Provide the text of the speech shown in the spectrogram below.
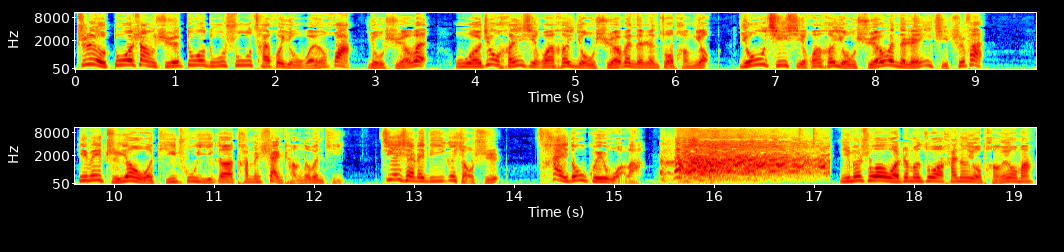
只有多上学、多读书，才会有文化、有学问。我就很喜欢和有学问的人做朋友，尤其喜欢和有学问的人一起吃饭，因为只要我提出一个他们擅长的问题，接下来的一个小时菜都归我了。你们说我这么做还能有朋友吗？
